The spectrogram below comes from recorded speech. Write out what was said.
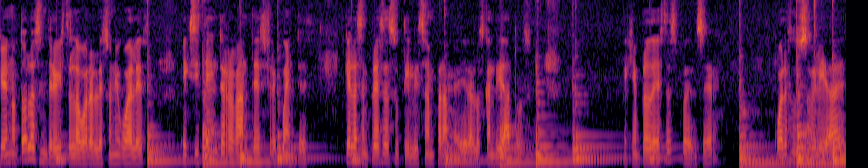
Aunque no todas las entrevistas laborales son iguales, existen interrogantes frecuentes que las empresas utilizan para medir a los candidatos. Ejemplo de estas pueden ser cuáles son sus habilidades,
